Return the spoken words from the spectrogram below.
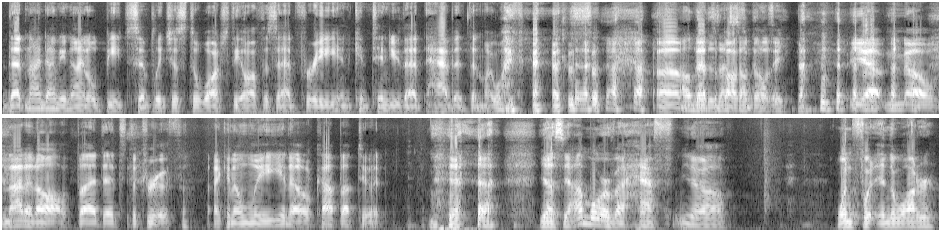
That nine ninety nine will be simply just to watch The Office ad free and continue that habit that my wife has. Oh, um, that's a that sound possibility. yeah, no, not at all. But it's the truth. I can only you know cop up to it. yeah, see, I'm more of a half, you know, one foot in the water.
